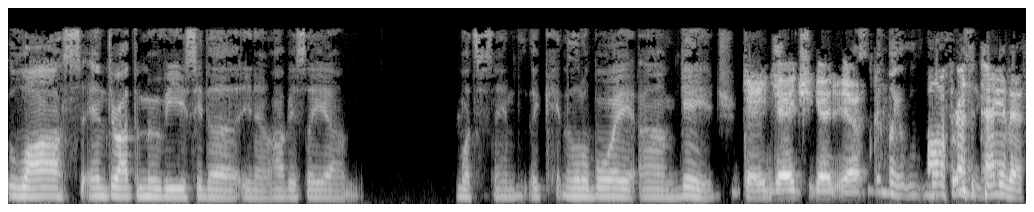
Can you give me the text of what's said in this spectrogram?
loss and throughout the movie you see the, you know, obviously, um, what's his name? The, the little boy, um, Gage. Gage. Gage. Gage. Yeah. Like, Oh, I forgot to tell you this.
